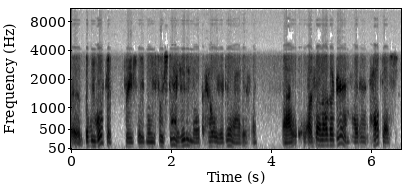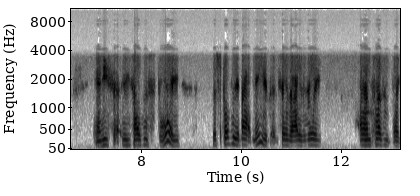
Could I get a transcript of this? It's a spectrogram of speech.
uh, that we worked with briefly when we first started. We didn't know what the hell we were doing, obviously. Uh, another beer importer helped us, and he he tells this story that's supposedly about me, saying that I was really an unpleasant, like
